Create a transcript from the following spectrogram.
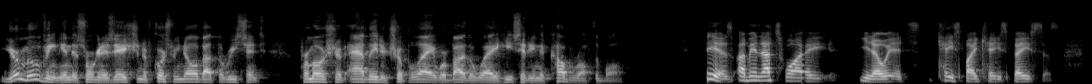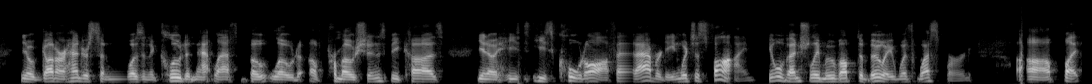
you're moving in this organization. Of course, we know about the recent promotion of Adley to AAA, where, by the way, he's hitting the cover off the ball. He is. I mean, that's why, you know, it's case by case basis you know, Gunnar Henderson wasn't included in that last boatload of promotions because, you know, he's he's cooled off at Aberdeen, which is fine. He'll eventually move up to Bowie with Westburg. Uh, but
